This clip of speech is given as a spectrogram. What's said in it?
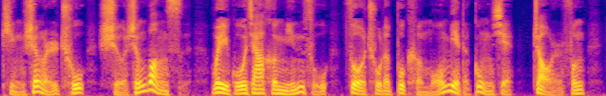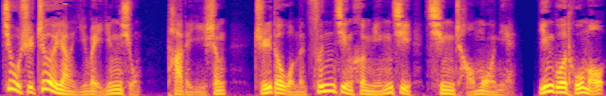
挺身而出，舍生忘死。为国家和民族做出了不可磨灭的贡献，赵尔丰就是这样一位英雄。他的一生值得我们尊敬和铭记。清朝末年，英国图谋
